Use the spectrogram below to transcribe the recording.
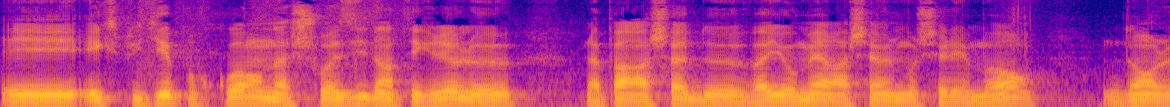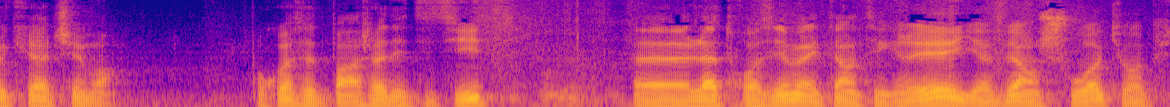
et expliquer pourquoi on a choisi d'intégrer le la paracha de Vayomer Hachem el Moshe les morts dans le Kriyat Shema. Pourquoi cette paracha des Titites? La troisième a été intégrée. Il y avait un choix qui aurait pu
